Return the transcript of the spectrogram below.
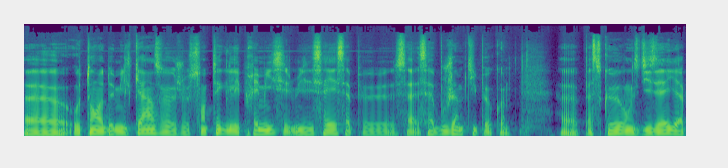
autant en 2015, je sentais que les prémices et je me disais ça y est, ça peut, ça, ça bouge un petit peu quoi, parce que on se disait il y a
